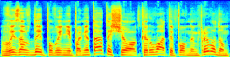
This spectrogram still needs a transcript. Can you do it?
ви завжди повинні пам'ятати, що керувати повним приводом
